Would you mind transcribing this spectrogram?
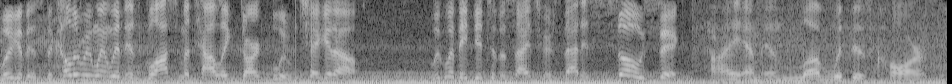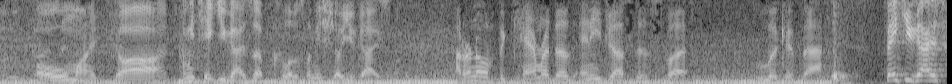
Look at this. The color we went with is gloss metallic dark blue. Check it out. Look what they did to the side skirts. That is so sick. I am in love with this car. Oh my god. Let me take you guys up close. Let me show you guys. I don't know if the camera does any justice, but look at that. Thank you guys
